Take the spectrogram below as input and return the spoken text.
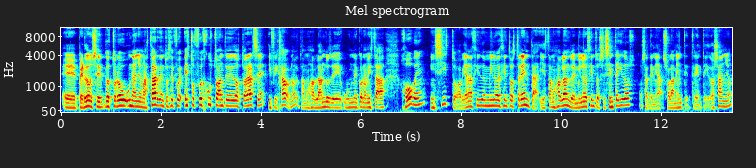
eh, perdón, se doctoró un año más tarde, entonces fue, esto fue justo antes de doctorarse, y fijaos, ¿no? Estamos hablando de un economista joven, insisto, había nacido en 1930 y estamos hablando de 1962, o sea, tenía solamente 32 años,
